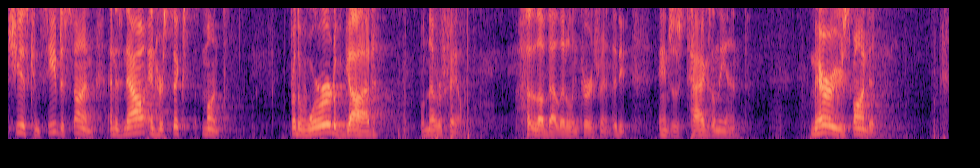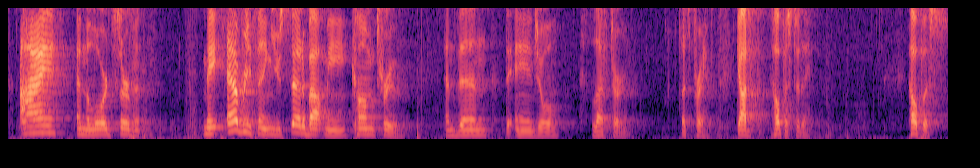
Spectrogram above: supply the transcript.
she has conceived a son and is now in her sixth month. For the word of God will never fail. I love that little encouragement that he, angels tags on the end. Mary responded, I am the Lord's servant. May everything you said about me come true. And then the angel left her. Let's pray. God, help us today. Help us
